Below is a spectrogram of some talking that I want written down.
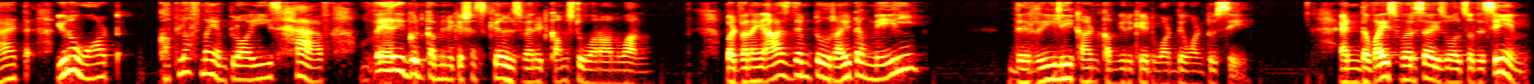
that you know what couple of my employees have very good communication skills when it comes to one-on-one. But when I ask them to write a mail they really can't communicate what they want to say. And the vice versa is also the same.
